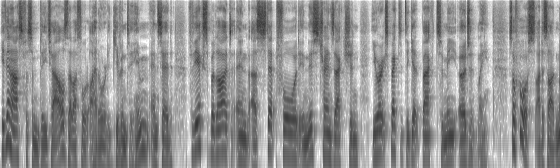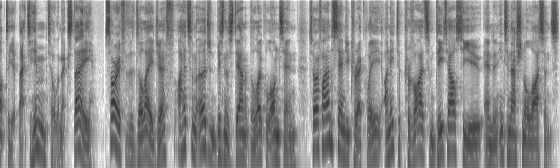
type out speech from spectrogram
He then asked for some details that I thought I had already given to him, and said, For the expedite and a step forward in this transaction, you are expected to get back to me urgently. So of course, I decided not to get back to him till the next day. Sorry for the delay, Jeff. I had some urgent business down at the local onsen, so if I understand you correctly, I need to provide some details to you and an international license.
